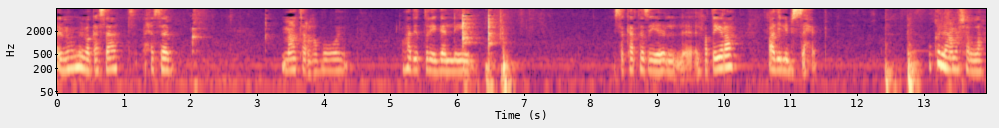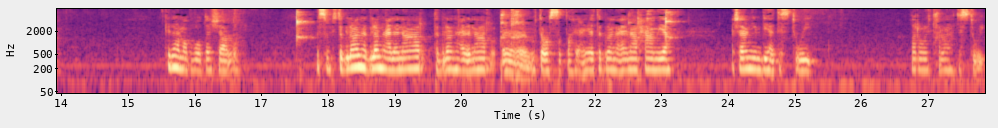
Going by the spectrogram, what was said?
المهم المقاسات حسب ما ترغبون. وهذه الطريقة اللي سكرتها زي الفطيرة وهذه اللي بالسحب. وكلها ما شاء الله. كلها مضبوطة إن شاء الله. بس أنتوا تقلونها قلونها على نار تقلونها على نار آه، متوسطة. يعني تقلونها على نار حامية عشان يمديها تستوي. ضروري تخلونها تستوي.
